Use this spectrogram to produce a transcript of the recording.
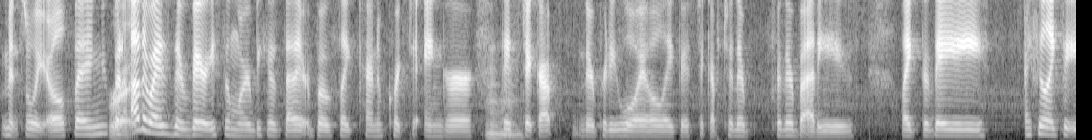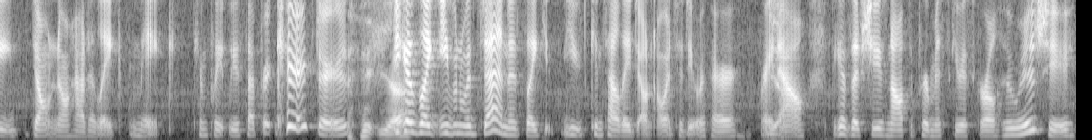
mentally ill thing. But otherwise they're very similar because they're both like kind of quick to anger. They Mm-hmm. stick up they're pretty loyal, like they stick up to their for their buddies. Like they I feel like they don't know how to like make completely separate characters. Yeah. Because like even with Jen, it's like you can tell they don't know what to do with her right Yeah. now. Because if she's not the promiscuous girl, who is she?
